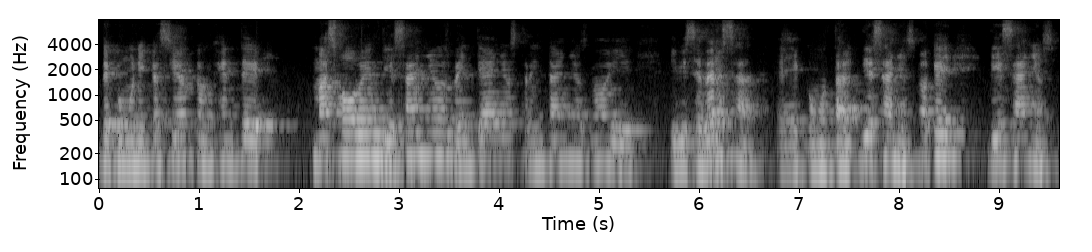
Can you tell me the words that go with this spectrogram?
de comunicación con gente más joven, 10 años, 20 años, 30 años, ¿no? Y, viceversa, eh, como tal, 10 años, ok, 10 años.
